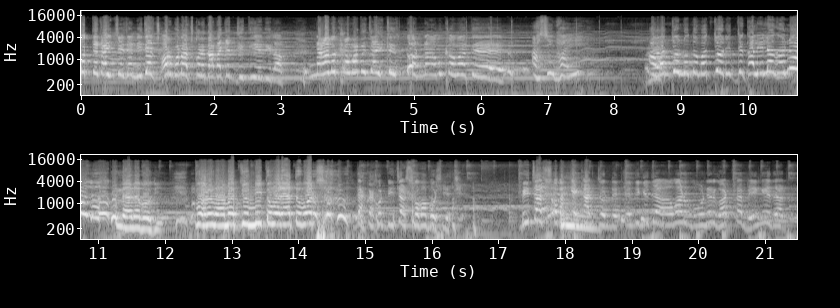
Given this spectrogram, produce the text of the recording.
করতে চাইছে যে নিজের সর্বনাশ করে দাদাকে জিতিয়ে দিলাম। নাম কামাতে চাইছিস তোর নাম কামাতে। আসি ভাই আমার জন্য তোমার চরিত্রে কালি লাগানো হলো। না না বৌদি বরং আমার জন্যই তোমার এত বড়। দেখো এখন বিচার সভা বসিয়েছে। বিচার সভা কে কার জন্য? এদিকে যে আমার বোনের ঘরটা ভেঙে যাচ্ছে।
